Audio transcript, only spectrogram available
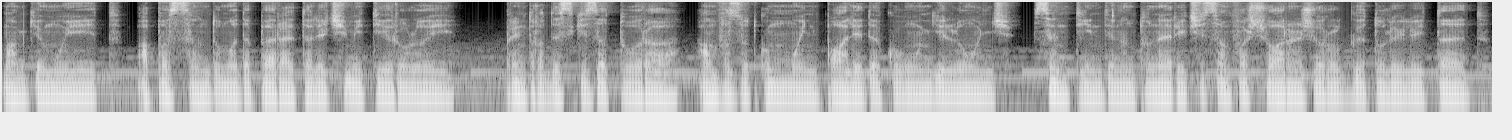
M-am ghemuit, apăsându-mă de peretele cimitirului. Printr-o deschizătură, am văzut cum mâini palide cu unghii lungi se întind din întuneric și se înfășoară în jurul gâtului lui Ted.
